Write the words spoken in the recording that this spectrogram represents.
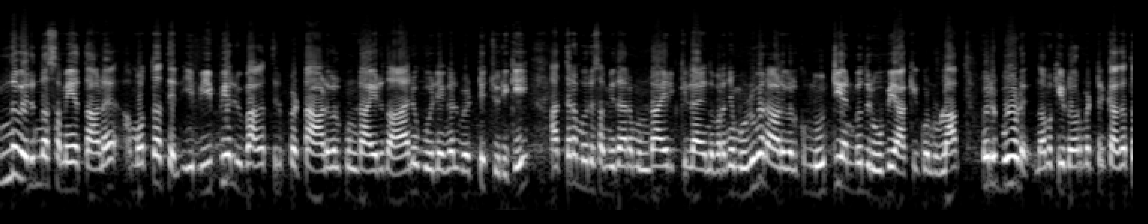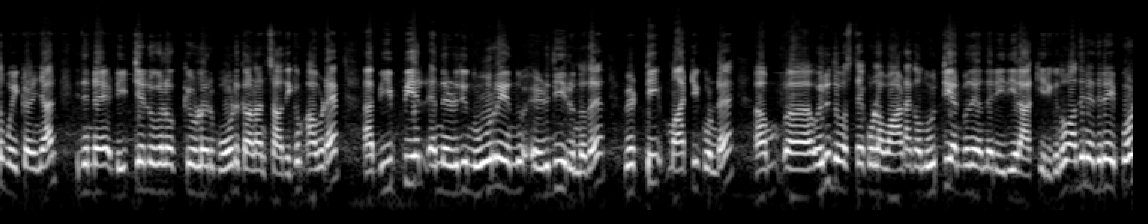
ഇന്ന് വരുന്ന സമയത്താണ് മൊത്തത്തിൽ ഈ ബി പി എൽ വിഭാഗത്തിൽപ്പെട്ട ആളുകൾക്കുണ്ടായിരുന്ന ആനുകൂല്യങ്ങൾ വെട്ടിച്ചുരുക്കി. ഒരു സംവിധാനം ഉണ്ടായിരിക്കില്ല എന്ന് പറഞ്ഞ് മുഴുവൻ ആളുകൾക്കും നൂറ്റി അൻപത് രൂപയാക്കിക്കൊണ്ടുള്ള ഒരു ബോർഡ് നമുക്ക് ഈ ഡോർമെട്രിക്ക് അകത്ത് പോയി കഴിഞ്ഞാൽ ഇതിന്റെ ഡീറ്റെയിലുകളൊക്കെ ഉള്ള ഒരു ബോർഡ് കാണാൻ സാധിക്കും. അവിടെ ബി പി എൽ എന്ന് എഴുതി നൂറ് എന്ന് എഴുതിയിരുന്നത് വെട്ടി മാറ്റിക്കൊണ്ട് ഒരു ദിവസത്തേക്കുള്ള വാടക നൂറ്റി അൻപത് എന്ന രീതിയിലാക്കിയിരിക്കുന്നു. അതിനെതിരെ ഇപ്പോൾ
